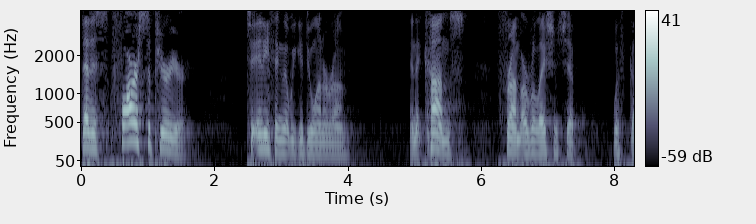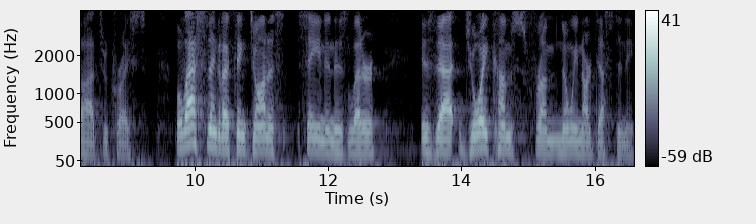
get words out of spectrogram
that is far superior to anything that we could do on our own. And it comes from a relationship with God through Christ. The last thing that I think John is saying in his letter is that joy comes from knowing our destiny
